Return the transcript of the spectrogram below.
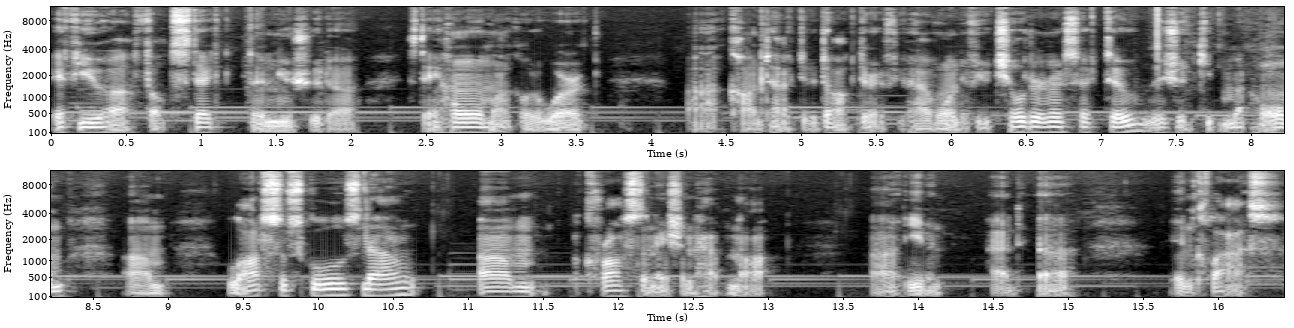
if you uh, felt sick, then you should uh, stay home, not go to work. Uh, contact your doctor if you have one. If your children are sick too, they should keep them at home. Um, lots of schools now um, across the nation have not uh, even had uh, in class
